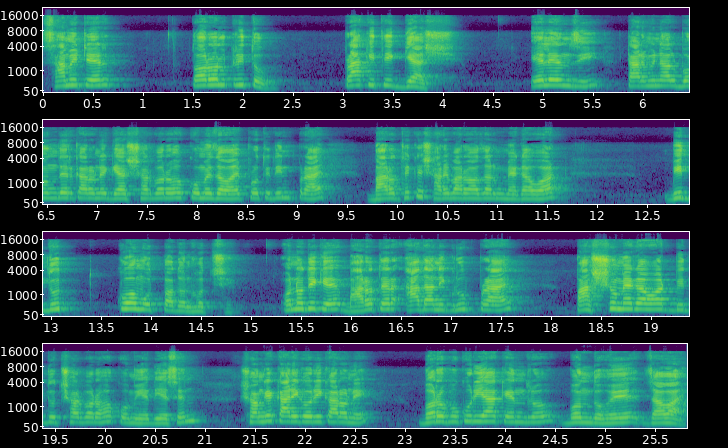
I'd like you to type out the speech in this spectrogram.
সামিটের তরলকৃত প্রাকৃতিক গ্যাস, এলএনজি, টার্মিনাল বন্ধের কারণে গ্যাস সরবরাহ কমে যাওয়ায় প্রতিদিন প্রায় বারো থেকে সাড়ে বারো হাজার মেগাওয়াট বিদ্যুৎ কম উৎপাদন হচ্ছে। অন্যদিকে ভারতের আদানি গ্রুপ প্রায় পাঁচশো মেগাওয়াট বিদ্যুৎ সরবরাহ কমিয়ে দিয়েছেন। সঙ্গে কারিগরি কারণে বড়পুকুরিয়া কেন্দ্র বন্ধ হয়ে যাওয়ায়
